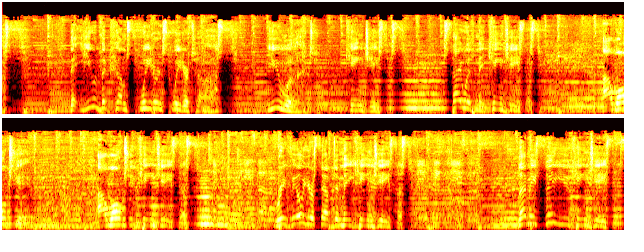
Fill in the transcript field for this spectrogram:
us that you would become sweeter and sweeter to us. You would, King Jesus. Say with me, King Jesus. I want you. I want you, King Jesus. Reveal yourself to me, King Jesus. Let me see you, King Jesus.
